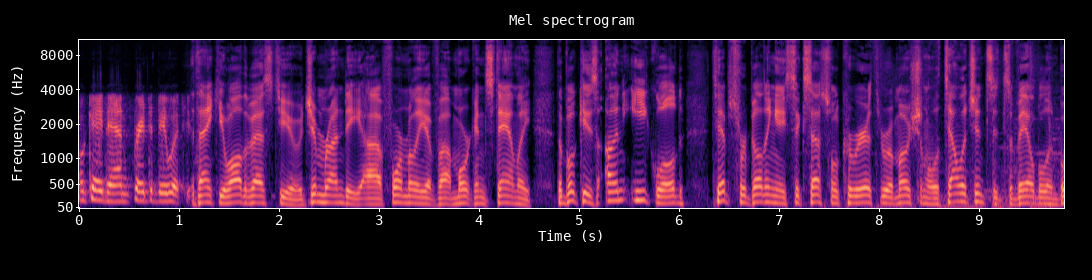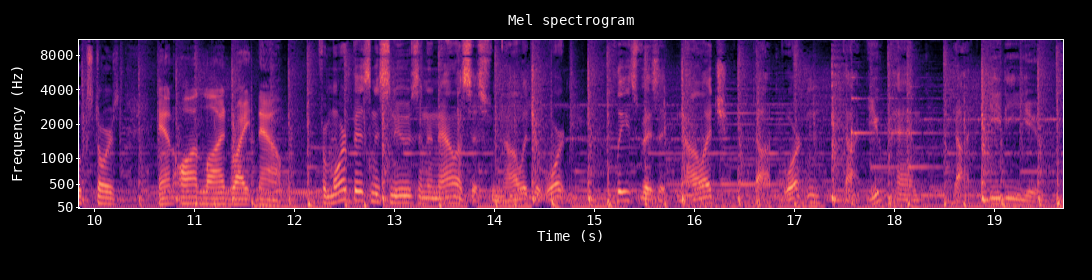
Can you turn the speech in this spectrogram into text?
Okay, Dan. Great to be with you. Thank you. All the best to you. Jim Runde, uh, formerly of uh, Morgan Stanley. The book is Unequaled Tips for Building a Successful Career Through Emotional Intelligence. It's available in bookstores and online right now. For more business news and analysis from Knowledge at Wharton, please visit knowledge.wharton.upenn.edu.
